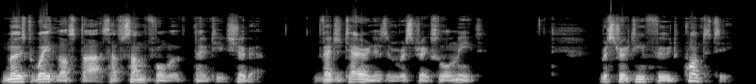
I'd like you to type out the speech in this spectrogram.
Most weight loss diets have some form of don't eat sugar. Vegetarianism restricts all meat. Restricting food quantity.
